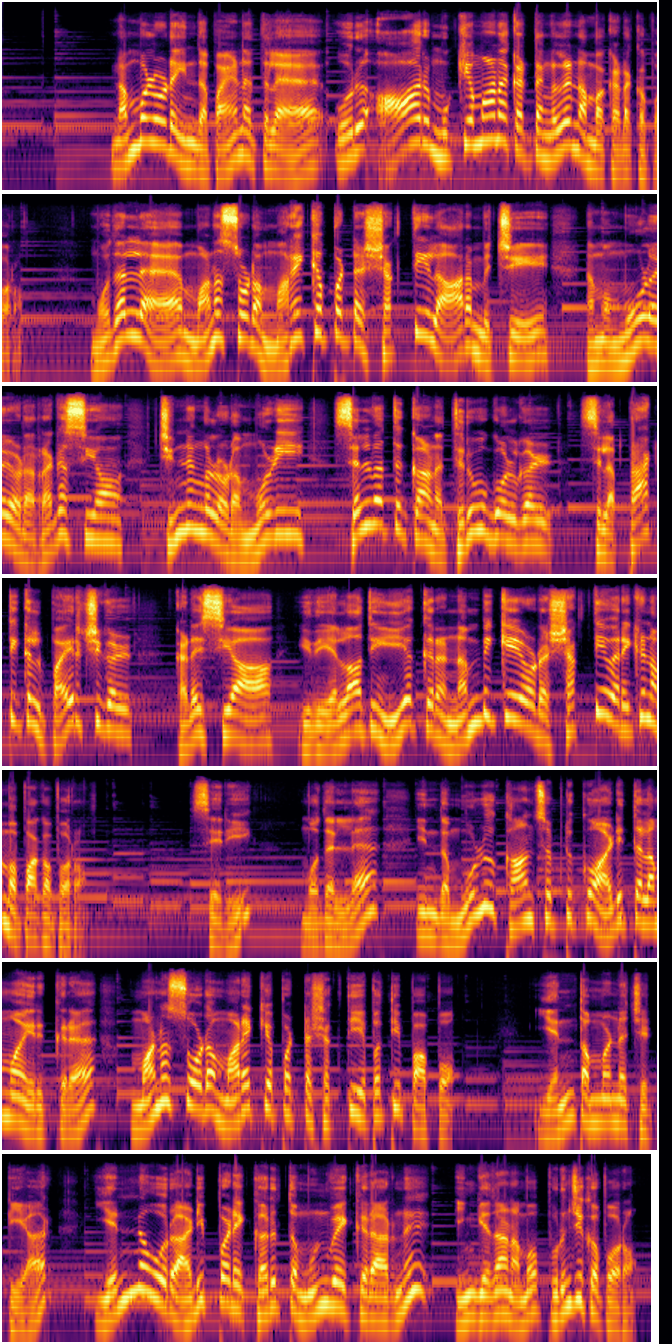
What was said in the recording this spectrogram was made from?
நம்மளோட இந்த பயணத்துல ஒரு ஆறு முக்கியமான கட்டங்களை நம்ம கடக்க போறோம். முதல்ல மனசோட மறைக்கப்பட்ட சக்தியில் ஆரம்பிச்சு நம்ம மூளையோட ரகசியம் சின்னங்களோட மொழி செல்வத்துக்கான திருவுகோள்கள் சில பிராக்டிக்கல் பயிற்சிகள் கடைசியா இது எல்லாத்தையும் இயக்குற நம்பிக்கையோட சக்தி வரைக்கும் நம்ம பார்க்க போறோம். சரி முதல்ல இந்த முழு கான்செப்டுக்கும் அடித்தளமா இருக்கிற மனசோட மறைக்கப்பட்ட சக்தியை பத்தி பார்ப்போம். என் தம்மண்ண செட்டியார் என்ன ஒரு அடிப்படை கருத்தை முன்வைக்கிறார்னு இங்கே தான் நம்ம புரிஞ்சுக்க போறோம்.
